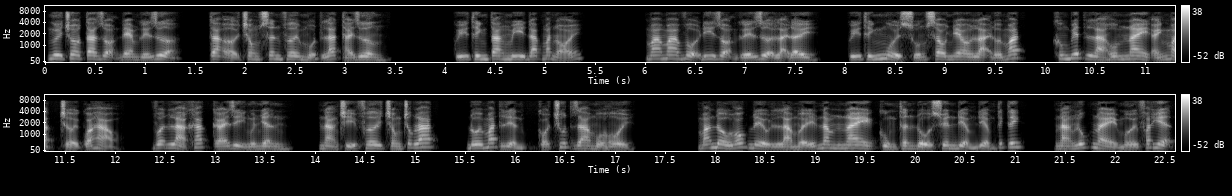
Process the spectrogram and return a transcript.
ngươi cho ta dọn đem ghế dựa, ta ở trong sân phơi một lát thái dương. Quý thính tăng mi đáp mắt nói. Ma ma vội đi dọn ghế dựa lại đây, quý thính ngồi xuống sau nheo lại đôi mắt, không biết là hôm nay ánh mặt trời quá hảo, vẫn là khác cái gì nguyên nhân, nàng chỉ phơi trong chốc lát, đôi mắt liền có chút ra mồ hôi. Mãn đầu góc đều là mấy năm nay cùng thân đồ xuyên điểm điểm tích tích, nàng lúc này mới phát hiện,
